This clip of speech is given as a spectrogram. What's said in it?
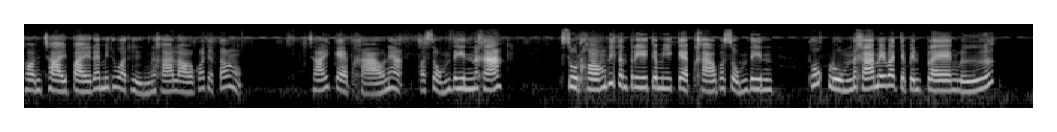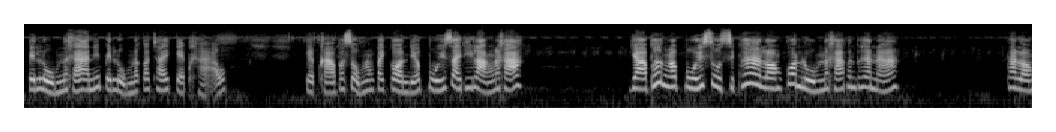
ชอนชัยไปได้ไม่ทั่วถึงนะคะ เราก็จะต้องใช้แกบขาวเนี่ย ผสมดินนะคะ สูตรของพี่กันตรีจะมีแกบขาวผสมดินทุกหลุมนะคะ ไม่ว่าจะเป็นแปลงหรือเป็นหลุมนะคะ อันนี้เป็นหลุมแล้วก็ใช้แกบขาว เก็บขาวผสมลงไปก่อนเดี๋ยวปุ๋ยใส่ทีหลังนะคะ อย่าเพิ่งเอาปุ๋ยสูตรสิบห้าลองก้นหลุมนะคะ เพื่อนๆนะ ถ้าลอง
